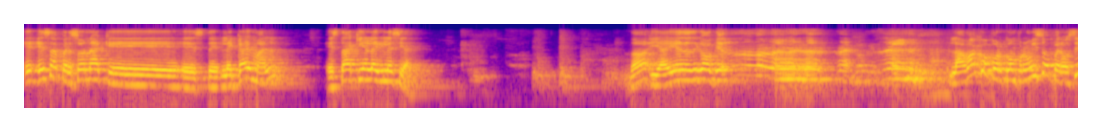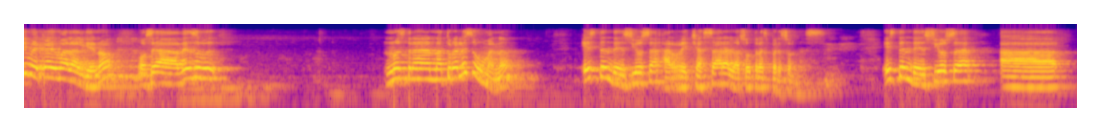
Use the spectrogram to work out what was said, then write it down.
e, esa persona que este, le cae mal está aquí en la iglesia. ¿No? Y ahí es como que la bajo por compromiso, pero sí me cae mal alguien, ¿no? O sea, de eso nuestra naturaleza humana es tendenciosa a rechazar a las otras personas. Es tendenciosa a,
